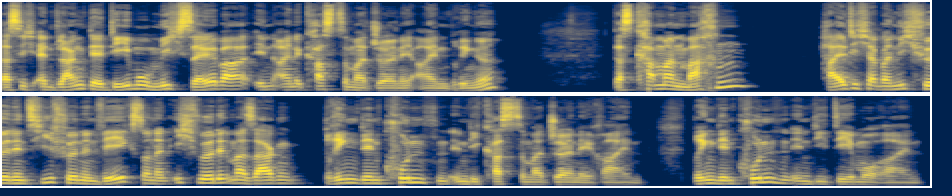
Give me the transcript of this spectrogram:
dass ich entlang der Demo mich selber in eine Customer Journey einbringe das kann man machen, halte ich aber nicht für den zielführenden Weg, sondern ich würde immer sagen, bring den Kunden in die Customer Journey rein. Bring den Kunden in die Demo rein.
